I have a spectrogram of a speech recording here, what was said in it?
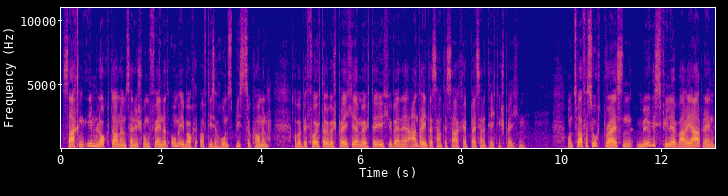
Sachen im Lockdown an seinen Schwung verändert, um eben auch auf dieser hohen Speed zu kommen. Aber bevor ich darüber spreche, möchte ich über eine andere interessante Sache bei seiner Technik sprechen. Und zwar versucht Bryson, möglichst viele Variablen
